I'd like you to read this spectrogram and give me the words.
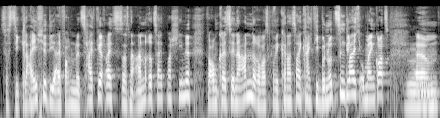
Ist das die gleiche, die einfach nur eine Zeit gereist ist? Ist das eine andere Zeitmaschine? Warum kann es eine andere? Was, wie kann das sein? Kann ich die benutzen gleich? Oh mein Gott. Hm. Ähm,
